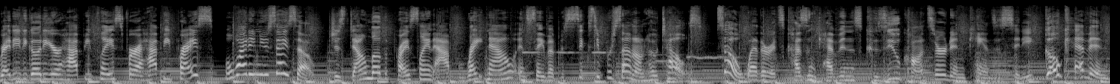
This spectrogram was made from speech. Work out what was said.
Ready to go to your happy place for a happy price? Well, why didn't you say so? Just download the Priceline app right now and save up to 60% on hotels. So, whether it's Cousin Kevin's Kazoo concert in Kansas City, go Kevin,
